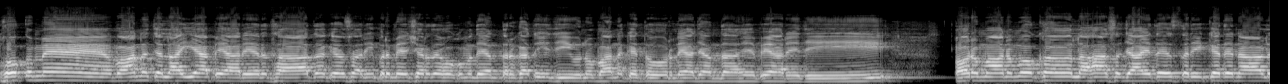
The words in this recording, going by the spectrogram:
ਹੁਕਮੇ ਬੰਨ ਚਲਾਈਆ ਪਿਆਰੇ ਅਰਥਾਤ ਕਿ ਉਹ ਸਾਰੀ ਪਰਮੇਸ਼ਰ ਦੇ ਹੁਕਮ ਦੇ ਅੰਤਰਗਤ ਹੀ ਜੀਵ ਨੂੰ ਬੰਨ ਕੇ ਤੋਰ ਲਿਆ ਜਾਂਦਾ ਹੈ, ਪਿਆਰੇ ਜੀ। ਔਰ ਮਨਮੁਖ ਲਾਹਾ ਸਜਾਏ ਤੇ ਇਸ ਤਰੀਕੇ ਦੇ ਨਾਲ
